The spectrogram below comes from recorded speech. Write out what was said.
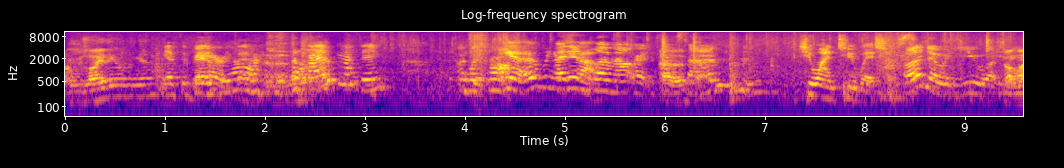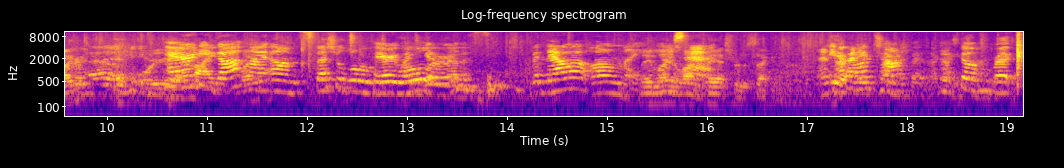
Are we lighting them again? You have to bear it. I opened my thing. What's wrong? Yeah, open I didn't yourself. blow them out right the Oh, first okay. time. She wanted two wishes. I know what you want So for your them? birthday. I already light. got my um special little Terry went to get roller. another. Vanilla only. They light a Who's lot that? faster the second time. I need, I need chocolate. Let's go. Rick,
